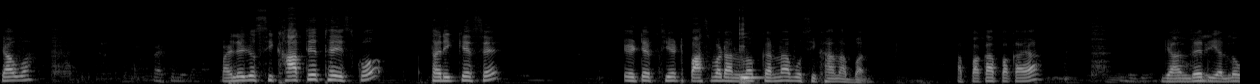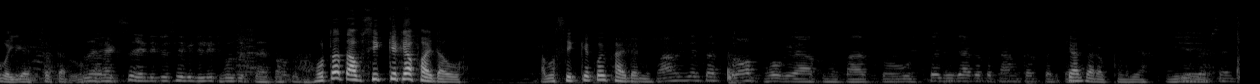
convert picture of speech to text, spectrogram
क्या हुआ? पहले जो सिखाते थे इसको तरीके से eight F C eight password unlock करना वो सिखाना बंद। अब पका पकाया ज्ञान दे दिया लो भैया इससे कर लो। एडिटर से भी डिलीट हो सकता है पासवर्ड होता तो अब सीख के क्या फ़ायदा वो अब वो सीख के कोई फ़ायदा नहीं। मान लीजिए सर क्रॉप्ट हो गया अपने पास तो उस पे भी जाकर तो काम कर सकते क्या करप्ट हो गया? ये वेबसाइट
